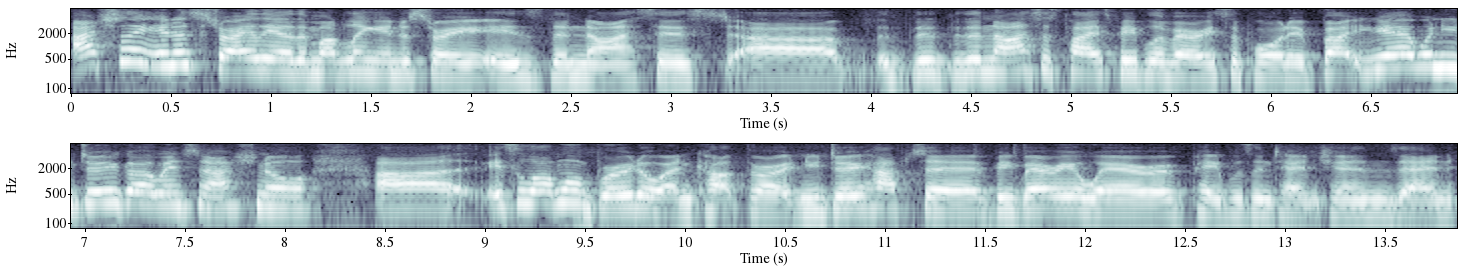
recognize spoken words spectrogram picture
actually, in Australia, the modelling industry is the nicest, uh, the, the, nicest place. People are very supportive. But yeah, when you do go international, uh, it's a lot more brutal and cutthroat, and you do have to be very aware of people's intentions and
